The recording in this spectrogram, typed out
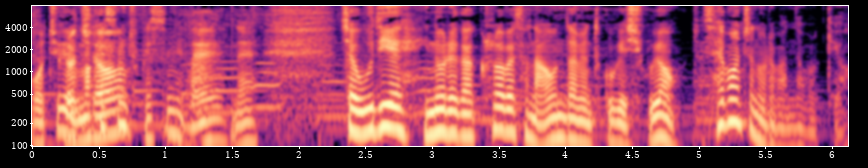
멋지게 그렇죠. 음악했으면 좋겠습니다. 네. 네. 자 우디의 이 노래가 클럽에서 나온다면 듣고 계시고요. 자, 세 번째 노래 만나볼게요.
